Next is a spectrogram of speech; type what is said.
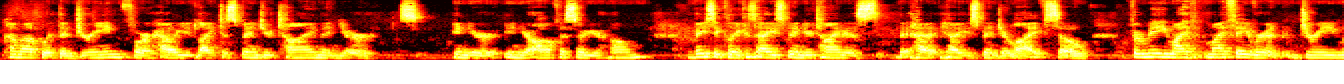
come up with a dream for how you'd like to spend your time in your in your in your office or your home. Basically, because how you spend your time is how, how you spend your life. So, for me, my my favorite dream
